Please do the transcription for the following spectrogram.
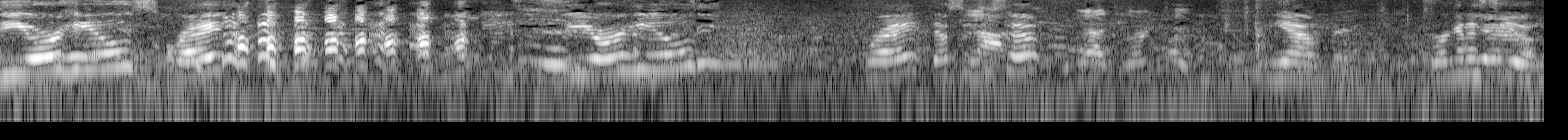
Dior heels, right? Dior heels, right? That's what you said? Yeah, your kid. Yeah. We're gonna see them.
